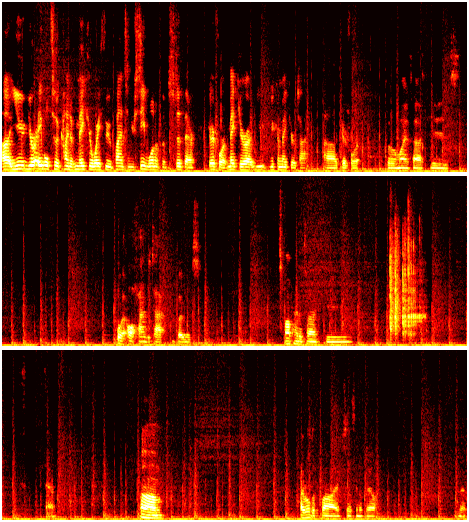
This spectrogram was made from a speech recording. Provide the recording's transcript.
uh, you you're able to kind of make your way through the plants, and you see one of them stood there. Go for it. Make your uh, you you can make your attack. Uh, go for it. So my attack is an offhand attack bonus. offhand attack is. Damn. Um, I rolled a five, so it's gonna fail. Isn't it?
